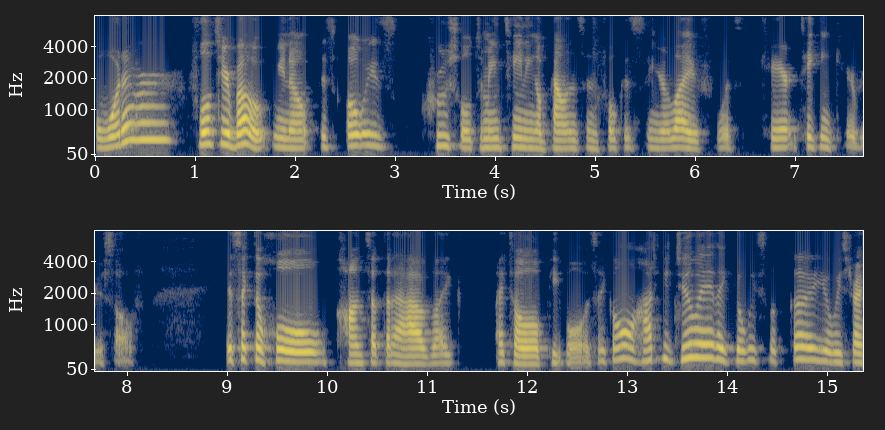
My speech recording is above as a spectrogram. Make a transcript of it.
whatever floats your boat, you know, it's always crucial to maintaining a balance and focus in your life with care, taking care of yourself it's like the whole concept that I have. Like I tell people, it's like, oh, how do you do it? Like you always look good. You always try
